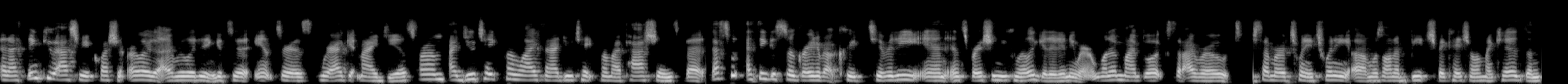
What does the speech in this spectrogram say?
And I think you asked me a question earlier that I really didn't get to answer is where I get my ideas from. I do take from life and I do take from my passions, but that's what I think is so great about creativity and inspiration. You can really get it anywhere. One of my books that I wrote summer of 2020 um, was on a beach vacation with my kids and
